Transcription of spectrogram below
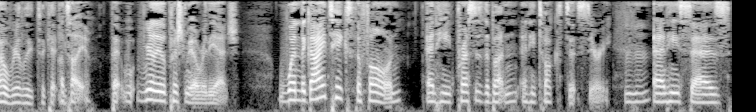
Oh, really? To get I'll you. tell you. That really pushed me over the edge. When the guy takes the phone and he presses the button and he talks to Siri Mhm. and he says,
